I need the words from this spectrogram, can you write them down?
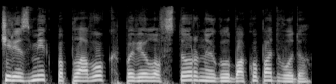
Через миг поплавок повело в сторону и глубоко под воду.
